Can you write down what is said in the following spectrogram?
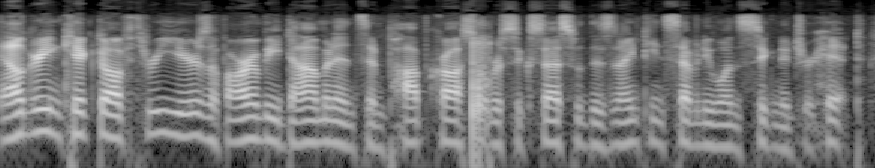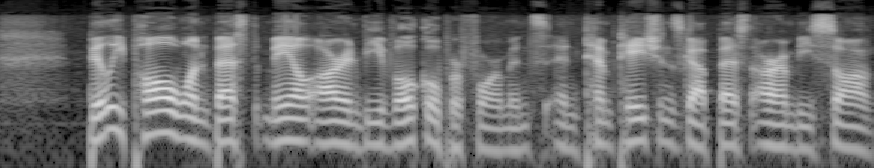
Al Green kicked off three years of R&B dominance and pop crossover success with his 1971 signature hit. Billy Paul won Best Male R&B Vocal Performance, and Temptations got Best R&B Song.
